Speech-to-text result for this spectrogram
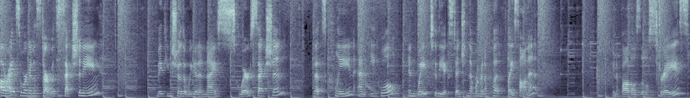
All right, so we're gonna start with sectioning, making sure that we get a nice square section that's clean and equal in weight to the extension that we're gonna put place on it. Gonna follow those little strays.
